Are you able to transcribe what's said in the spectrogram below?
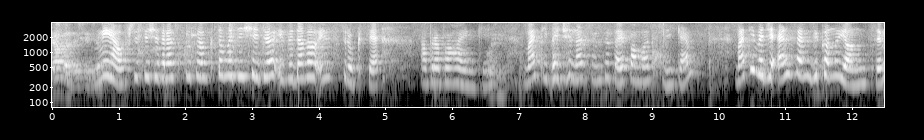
Ja będę siedział. Michał, wszyscy się teraz kłócą, kto będzie siedział i wydawał instrukcje. A propos choinki. Mati będzie naszym tutaj pomocnikiem. Mati będzie elfem wykonującym,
